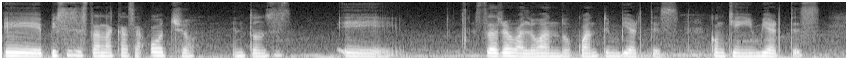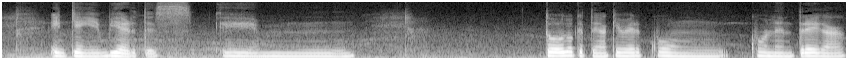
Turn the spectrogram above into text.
eh, Pisces está en la casa 8, entonces eh, estás revaluando cuánto inviertes, con quién inviertes, en quién inviertes, em, todo lo que tenga que ver con, con la entrega,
